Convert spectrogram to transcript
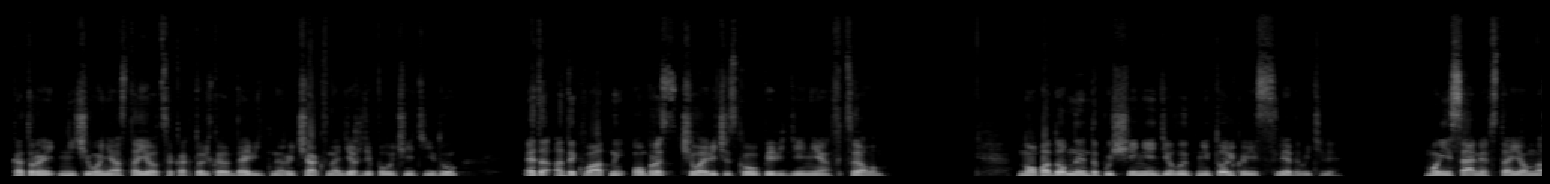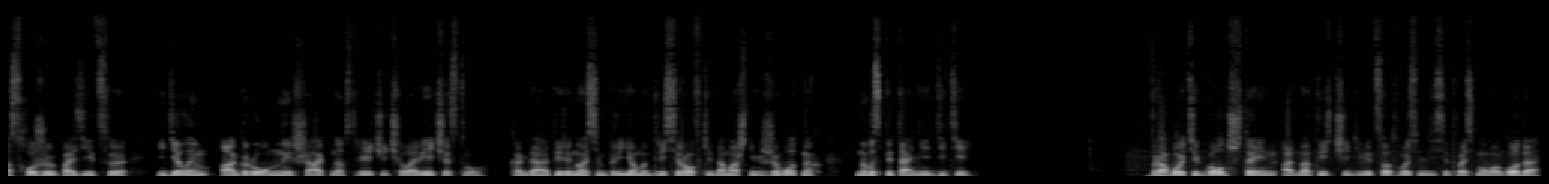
которой ничего не остаётся, как только давить на рычаг в надежде получить еду, это адекватный образ человеческого поведения в целом. Но подобные допущения делают не только исследователи. Мы и сами встаём на схожую позицию и делаем огромный шаг навстречу человечеству, когда переносим приёмы дрессировки домашних животных на воспитание детей. В работе Голдштейн 1988 года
